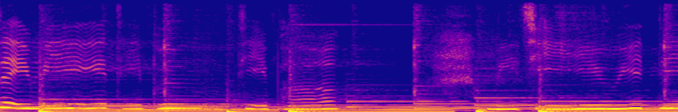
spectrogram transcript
ได้มีที่พึ่งที่พัก มีชีวิตดี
